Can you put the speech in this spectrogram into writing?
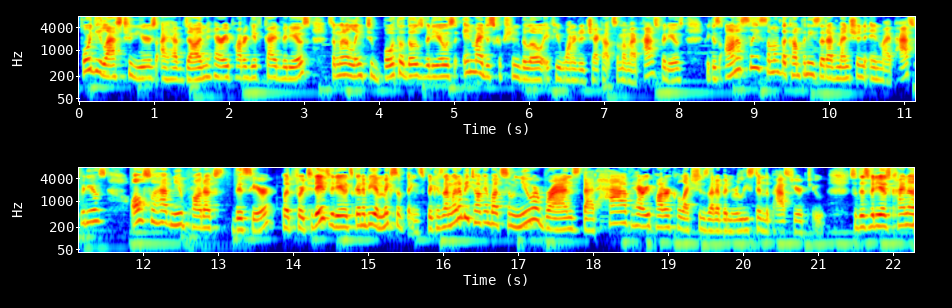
for the last two years, I have done Harry Potter gift guide videos. So I'm going to link to both of those videos in my description below if you wanted to check out some of my past videos. Because honestly, some of the companies that I've mentioned in my past videos also have new products this year. But for today's video, it's going to be a mix of things because I'm going to be talking about some newer brands that have Harry Potter collections that have been released in the past year too. So this video is kind of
